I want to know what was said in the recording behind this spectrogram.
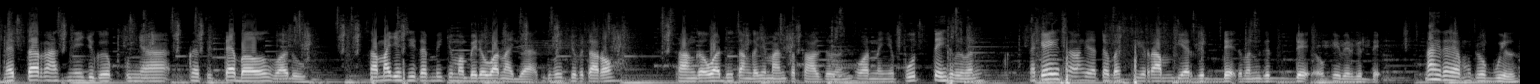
Netter nah sini juga punya credit table. Waduh. Sama aja sih tapi cuma beda warna aja. Kita coba taruh. Tangga waduh tangganya mantep kali teman. Warnanya putih teman-teman. Oke sekarang kita coba siram biar gede teman. Gede. Oke biar gede. Nah kita mau coba build.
